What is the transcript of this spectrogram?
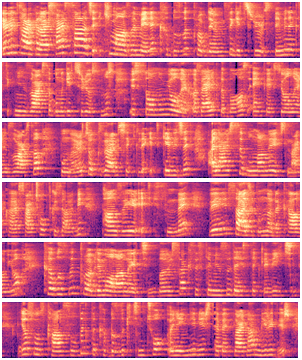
Evet arkadaşlar sadece iki malzemeyle kabızlık problemimizi geçiriyoruz. Demir eksikliğiniz varsa bunu geçiriyorsunuz. Üst solunum yolları özellikle boğaz enfeksiyonlarınız varsa bunları çok güzel bir şekilde etki edecek. Alerjisi bulunanlar için arkadaşlar çok güzel bir panzehir etkisinde ve sadece bununla da kalmıyor. Kabızlık problemi olanlar için, bağırsak sisteminizi desteklediği için biliyorsunuz kansızlık da kabızlık için çok önemli bir sebeplerden biridir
